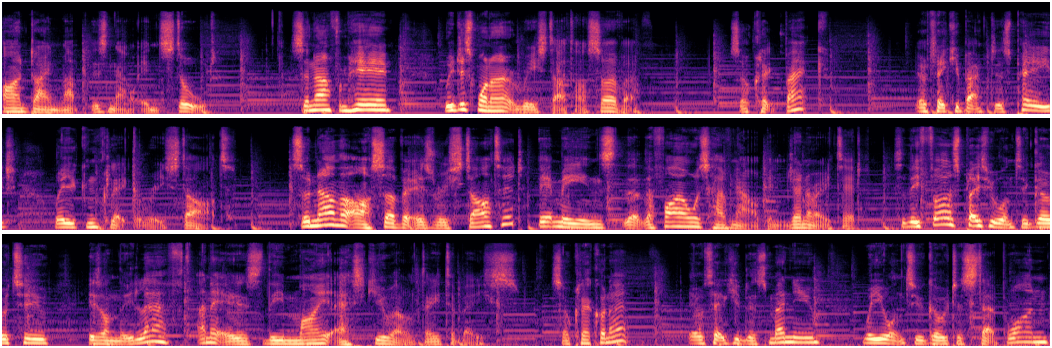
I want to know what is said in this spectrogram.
our Dynmap is now installed. So now from here, we just want to restart our server. So click back, it'll take you back to this page where you can click restart. So now that our server is restarted, it means that the files have now been generated. So the first place we want to go to is on the left and it is the MySQL database. So click on it, it will take you to this menu where you want to go to step 1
